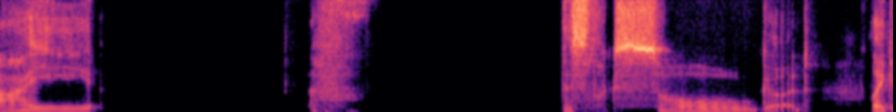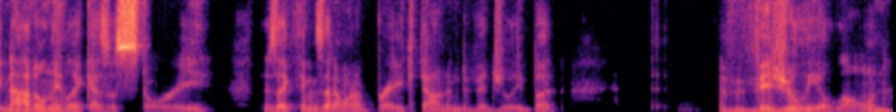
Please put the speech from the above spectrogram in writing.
I this looks so good. Like not only like as a story, there's like things that I want to break down individually, but visually alone,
